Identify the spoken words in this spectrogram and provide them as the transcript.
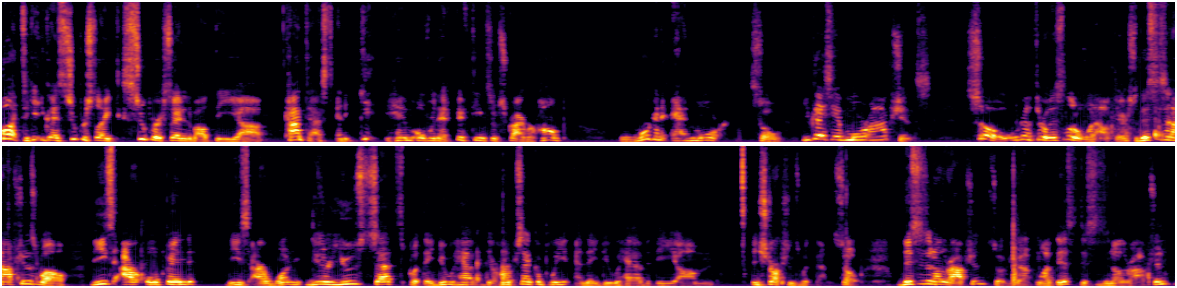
But to get you guys super psyched, super excited about the uh, contest and to get him over that 15 subscriber hump, we're going to add more. So you guys have more options. So we're going to throw this little one out there. So this is an option as well. These are opened these are one. These are used sets, but they do have they're 100% complete, and they do have the um, instructions with them. So this is another option. So if you want this, this is another option.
